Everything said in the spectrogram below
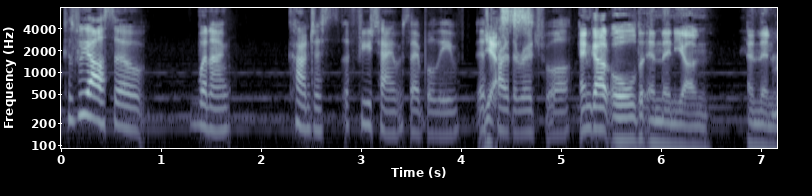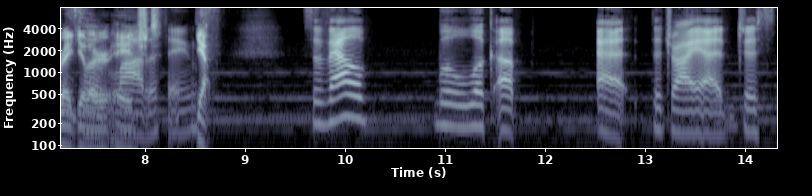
because we also went unconscious a few times, I believe, as part of the ritual. And got old and then young and then regular So a aged. things. Yeah. So Val will look up at the dryad just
